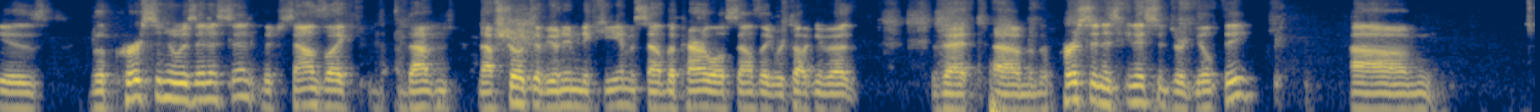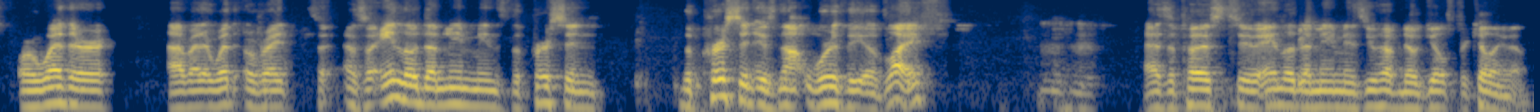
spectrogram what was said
is the person who is innocent, which sounds like nafshot evyonim nikiyim. Sound the parallel sounds like we're talking about that um, the person is innocent or guilty, um, or whether uh, rather whether or right. So, so ein lo damim means the person the person is not worthy of life, Mhm. as opposed to ein lo damim means you have no guilt for killing them,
